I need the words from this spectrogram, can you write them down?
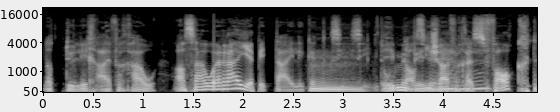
natürlich einfach auch an Sauereien beteiligt mm, sind. Und das wieder. ist einfach ein Fakt.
